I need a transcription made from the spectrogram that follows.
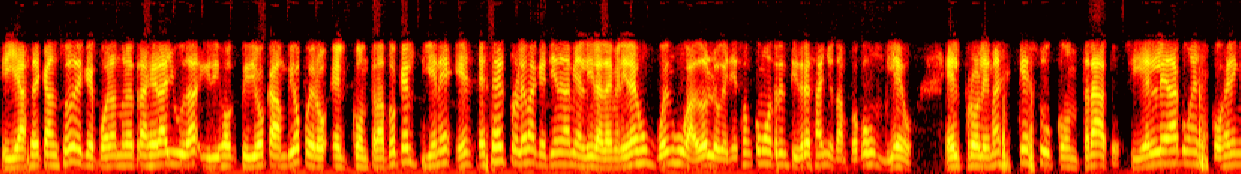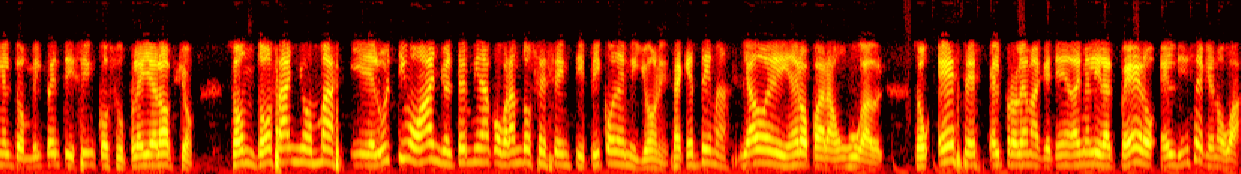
y ya se cansó de que Portland no le trajera ayuda y dijo pidió cambio, pero el contrato que él tiene, es, ese es el problema que tiene Damian Lillard. Damian Lillard es un buen jugador, lo que tiene son como 33 años, tampoco es un viejo. El problema es que su contrato, si él le da con escoger en el 2025 su player option, son dos años más y el último año él termina cobrando sesenta y pico de millones. O sea que es demasiado de dinero para un jugador. So, ese es el problema que tiene Damian Lillard, pero él dice que no va.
